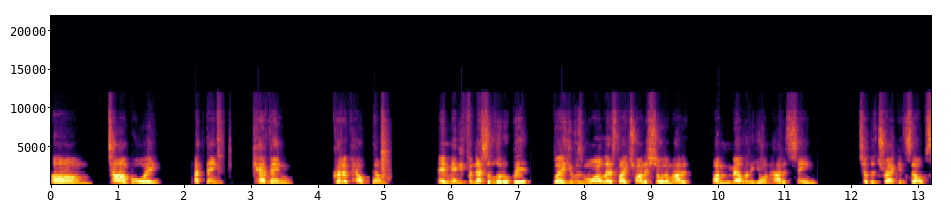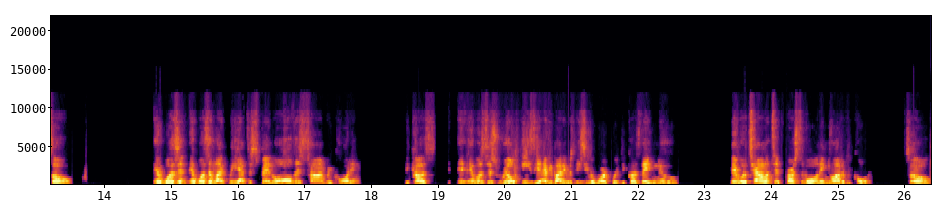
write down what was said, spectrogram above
Um, Tomboy, I think Kevin could have helped them, and maybe finesse a little bit, but he was more or less like trying to show them how to a melody on how to sing to the track itself. So it wasn't it wasn't like we had to spend all this time recording because it, it, was just real easy. Everybody was easy to work with because they knew they were talented, first of all, and they knew how to record. So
